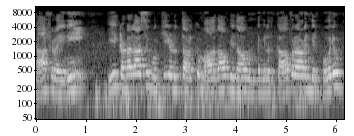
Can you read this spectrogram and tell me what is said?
കാഫിറൈനി. ഈ കടലാസ് പൊക്കിയെടുത്ത ആൾക്ക് മാതാവും പിതാവും ഉണ്ടെങ്കിൽ അത് കാഫറാണെങ്കിൽ പോലും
